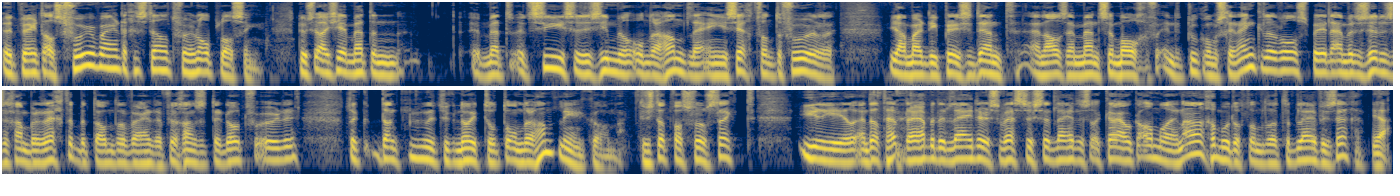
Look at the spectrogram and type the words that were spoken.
het werd als voorwaarde gesteld voor een oplossing. Dus als je met, een, met het Syrische regime wil onderhandelen en je zegt van tevoren ja, maar die president en al zijn mensen mogen in de toekomst geen enkele rol spelen. En we zullen ze gaan berechten, met andere woorden, we gaan ze ter dood veroordelen. Dan kun je natuurlijk nooit tot onderhandelingen komen. Dus dat was volstrekt irreëel. En dat, daar hebben de leiders, westerse leiders, elkaar ook allemaal in aangemoedigd om dat te blijven zeggen. Ja,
